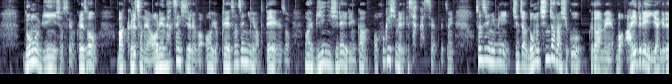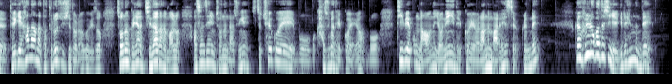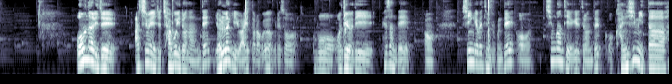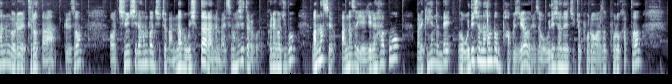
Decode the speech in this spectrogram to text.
너무 미인이셨어요. 그래서 막 그렇잖아요. 어린 학생 시절에 막, 어, 옆에 선생님이 어때? 그래서, 와, 미인이시래? 이러니까, 어, 호기심에 이렇게 싹 갔어요. 그랬더니, 선생님이 진짜 너무 친절하시고, 그 다음에 뭐, 아이들의 이야기를 되게 하나하나 다 들어주시더라고요. 그래서 저는 그냥 지나가는 말로, 아, 선생님, 저는 나중에 진짜 최고의 뭐, 뭐 가수가 될 거예요. 뭐, TV에 꼭 나오는 연예인이 될 거예요. 라는 말을 했어요. 그런데, 그냥 흘려가듯이 얘기를 했는데, 어느 날 이제 아침에 이제 자고 일어나는데 연락이 와 있더라고요. 그래서 뭐 어디 어디 회사인데 어 시인 개발팀 누군데 어 친구한테 얘기를 들었는데 어, 관심이 있다 하는 거를 들었다. 그래서 어, 지훈 씨를 한번 직접 만나보고 싶다라는 말씀을 하시더라고요. 그래가지고 만났어요. 만나서 얘기를 하고 막 이렇게 했는데 어, 오디션을 한번 봐보지요. 그래서 오디션을 직접 보러 와서 보러 갔다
